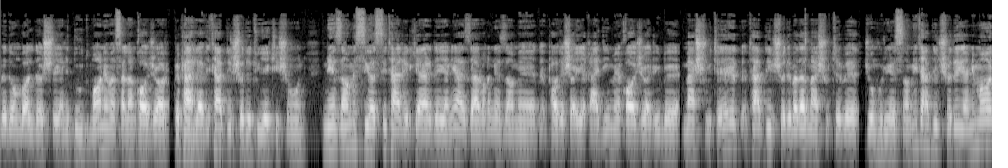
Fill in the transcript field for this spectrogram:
به دنبال داشته یعنی دودمان مثلا قاجار به پهلوی تبدیل شده تو یکیشون. نظام سیاسی تغییر کرده یعنی از در واقع نظام پادشاهی قدیم قاجاری به مشروطه تبدیل شده بعد از مشروطه به جمهوری اسلامی تبدیل شده. یعنی ما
